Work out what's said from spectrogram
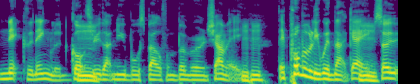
nick than England got Mm. through that new ball spell from Bumrah and Shami, Mm-hmm. they probably win that game. Mm. So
